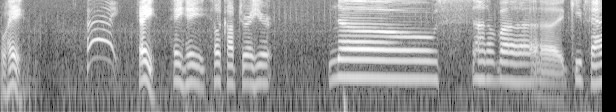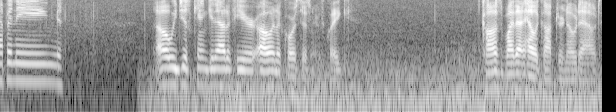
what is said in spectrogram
Oh, hey. Hey! Hey! Hey, hey, helicopter right here. No, son of a... It keeps happening. Oh, we just can't get out of here. Oh, and of course there's an earthquake. Caused by that helicopter, no doubt.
